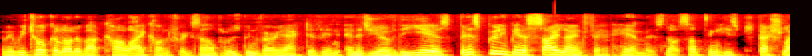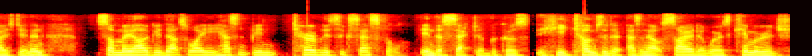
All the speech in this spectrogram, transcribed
I mean, we talk a lot about Carl Icahn, for example, who's been very active in energy over the years, but it's really been a sideline for him. It's not something he's specialized in. And some may argue that's why he hasn't been terribly successful in the sector because he comes in as an outsider, whereas Kimmeridge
